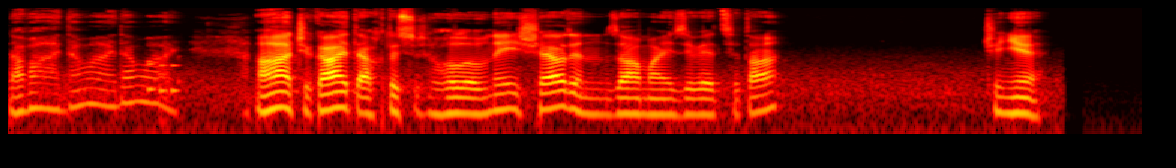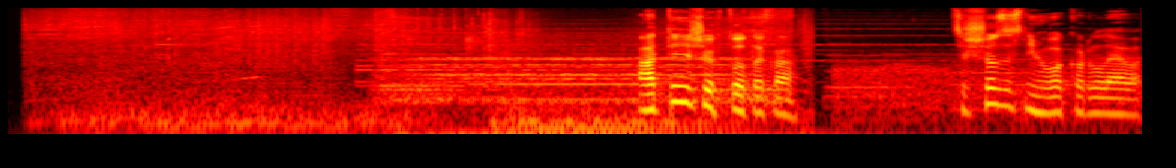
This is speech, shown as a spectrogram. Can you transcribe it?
Давай, давай, давай. А, чекайте, а хтось головний ще один за має з'явитися, та? Чи ні? А ти ще хто така? Це що за снігова королева?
